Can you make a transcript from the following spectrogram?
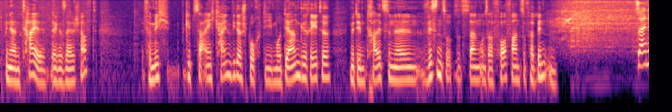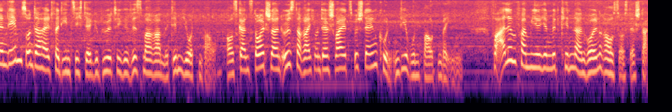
Ich bin ja ein Teil der Gesellschaft. Für mich gibt es da eigentlich keinen Widerspruch, die modernen Geräte mit dem traditionellen Wissen sozusagen unserer Vorfahren zu verbinden. Seinen Lebensunterhalt verdient sich der gebürtige Wismarer mit dem Jurtenbau. Aus ganz Deutschland, Österreich und der Schweiz bestellen Kunden die Rundbauten bei ihm. Vor allem Familien mit Kindern wollen raus aus der Stadt.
